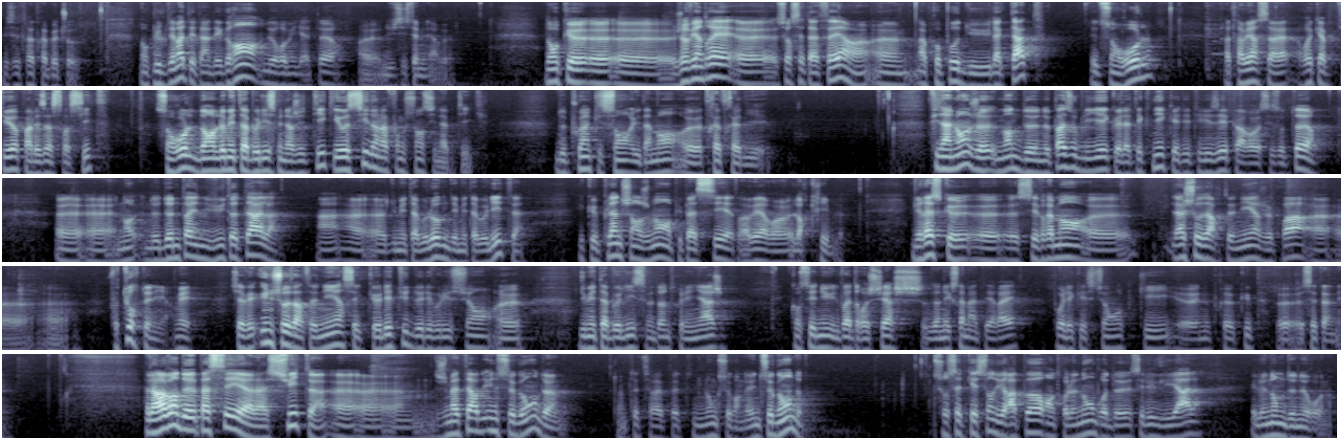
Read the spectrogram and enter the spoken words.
mais c'est très très peu de choses. Donc le glutamate est un des grands neuromédiateurs euh, du système nerveux. Donc euh, euh, je reviendrai sur cette affaire à propos du lactate et de son rôle à travers sa recapture par les astrocytes, son rôle dans le métabolisme énergétique et aussi dans la fonction synaptique, deux points qui sont évidemment euh, très très liés. Finalement, je demande de ne pas oublier que la technique qui est utilisée par euh, ces auteurs euh, ne donne pas une vue totale hein, du métabolome, des métabolites, et que plein de changements ont pu passer à travers leur crible. Il reste que c'est vraiment la chose à retenir, je crois, faut tout retenir. Mais s'il y avait une chose à retenir, c'est que l'étude de l'évolution euh, du métabolisme dans notre lignage constitue une voie de recherche d'un extrême intérêt pour les questions qui euh, nous préoccupent euh, cette année. Alors avant de passer à la suite, je m'attarde une seconde, peut-être ça peut être une longue seconde, une seconde, sur cette question du rapport entre le nombre de cellules gliales et le nombre de neurones.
